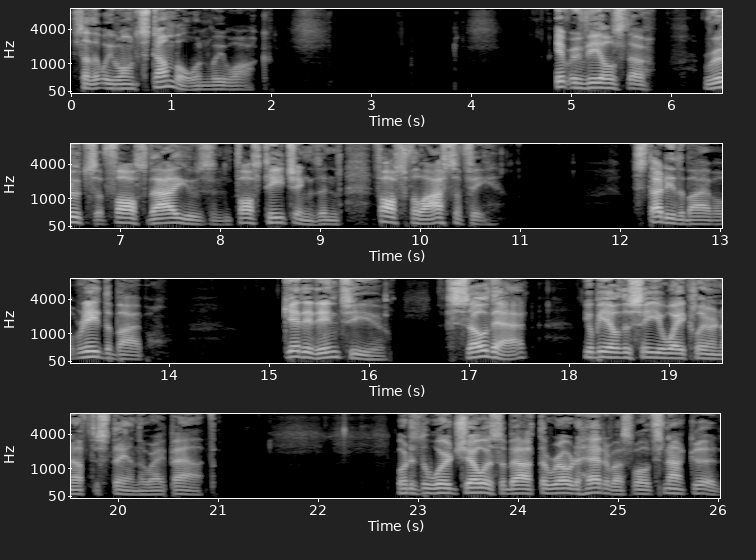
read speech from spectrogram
so that we won't stumble when we walk. It reveals the roots of false values and false teachings and false philosophy. Study the Bible, read the Bible, get it into you so that you'll be able to see your way clear enough to stay on the right path. What does the word show us about the road ahead of us? Well, it's not good.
